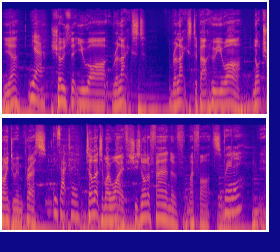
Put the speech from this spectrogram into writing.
Yeah. Yeah. Shows that you are relaxed. Relaxed about who you are, not trying to impress. Exactly. Tell that to my wife. She's not a fan of my farts. Really? Yeah.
